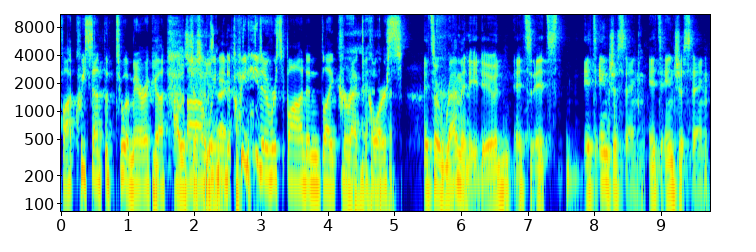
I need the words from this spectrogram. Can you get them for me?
fuck we sent them to america I was just we say. Need to we need to respond and like correct course It's a remedy, dude. It's it's it's interesting. It's interesting.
